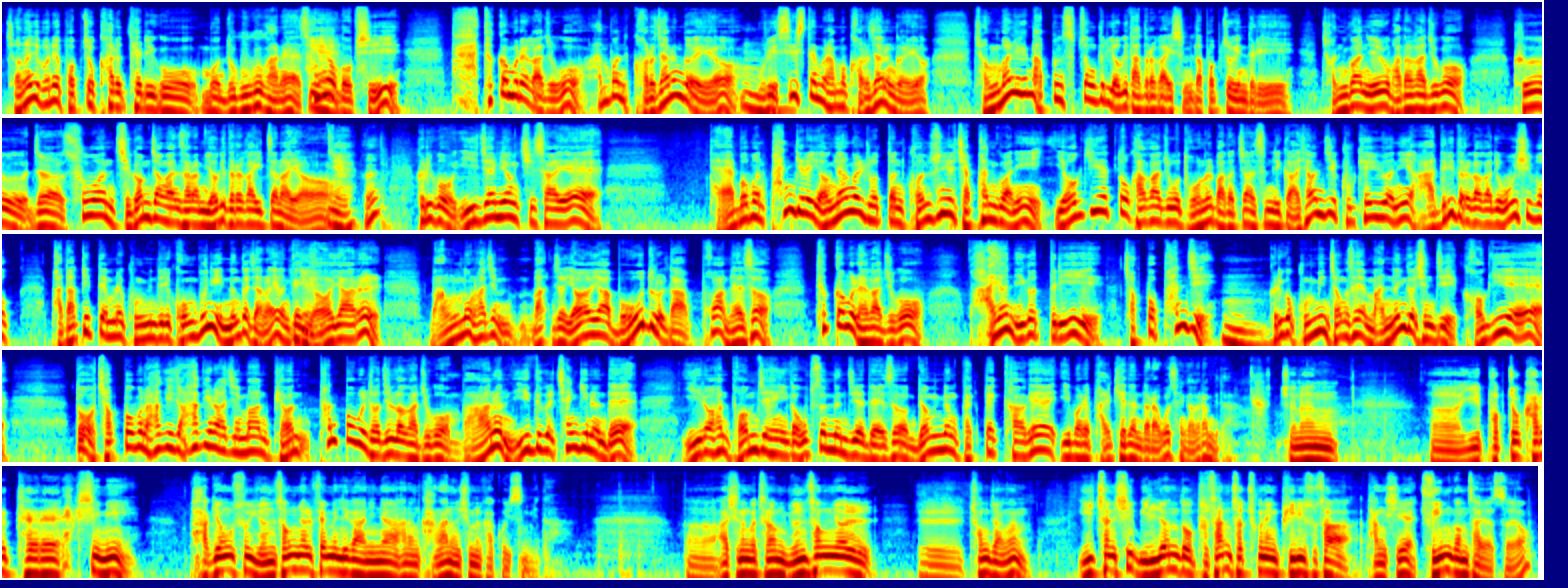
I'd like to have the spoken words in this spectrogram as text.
저는 이번에 법적 카르텔이고 뭐 누구고 간에 성역 예. 없이 다 특검을 해가지고 한번 걸어자는 거예요. 음. 우리 시스템을 한번 걸어자는 거예요. 정말 이게 나쁜 습성들이 여기 다 들어가 있습니다. 법조인들이 전관 예우 받아가지고 그 저 수원 지검장 한 사람 여기 들어가 있잖아요. 예. 응? 그리고 이재명 지사의 대법원 판결에 영향을 줬던 권순일 재판관이 여기에 또 가가지고 돈을 받았지 않습니까? 현직 국회의원이 아들이 들어가가지고 50억 받았기 때문에 국민들이 공분이 있는 거잖아요. 그러니까 예. 여야를 막론하지 저 여야 모두를 다 포함해서 특검을 해가지고 과연 이것들이 적법한지 음. 그리고 국민 정서에 맞는 것인지 거기에 또 적법은 하기 하긴 하지만 변 편법을 저질러 가지고 많은 이득을 챙기는데 이러한 범죄 행위가 없었는지에 대해서 명명백백하게 이번에 밝혀야 된다라고 생각을 합니다. 저는 어, 이 법조 카르텔의 핵심이 박영수 윤석열 패밀리가 아니냐 하는 강한 의심을 갖고 있습니다. 어, 아시는 것처럼 윤석열 총장은 2011년도 부산저축은행 비리 수사 당시에 주임 검사였어요.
